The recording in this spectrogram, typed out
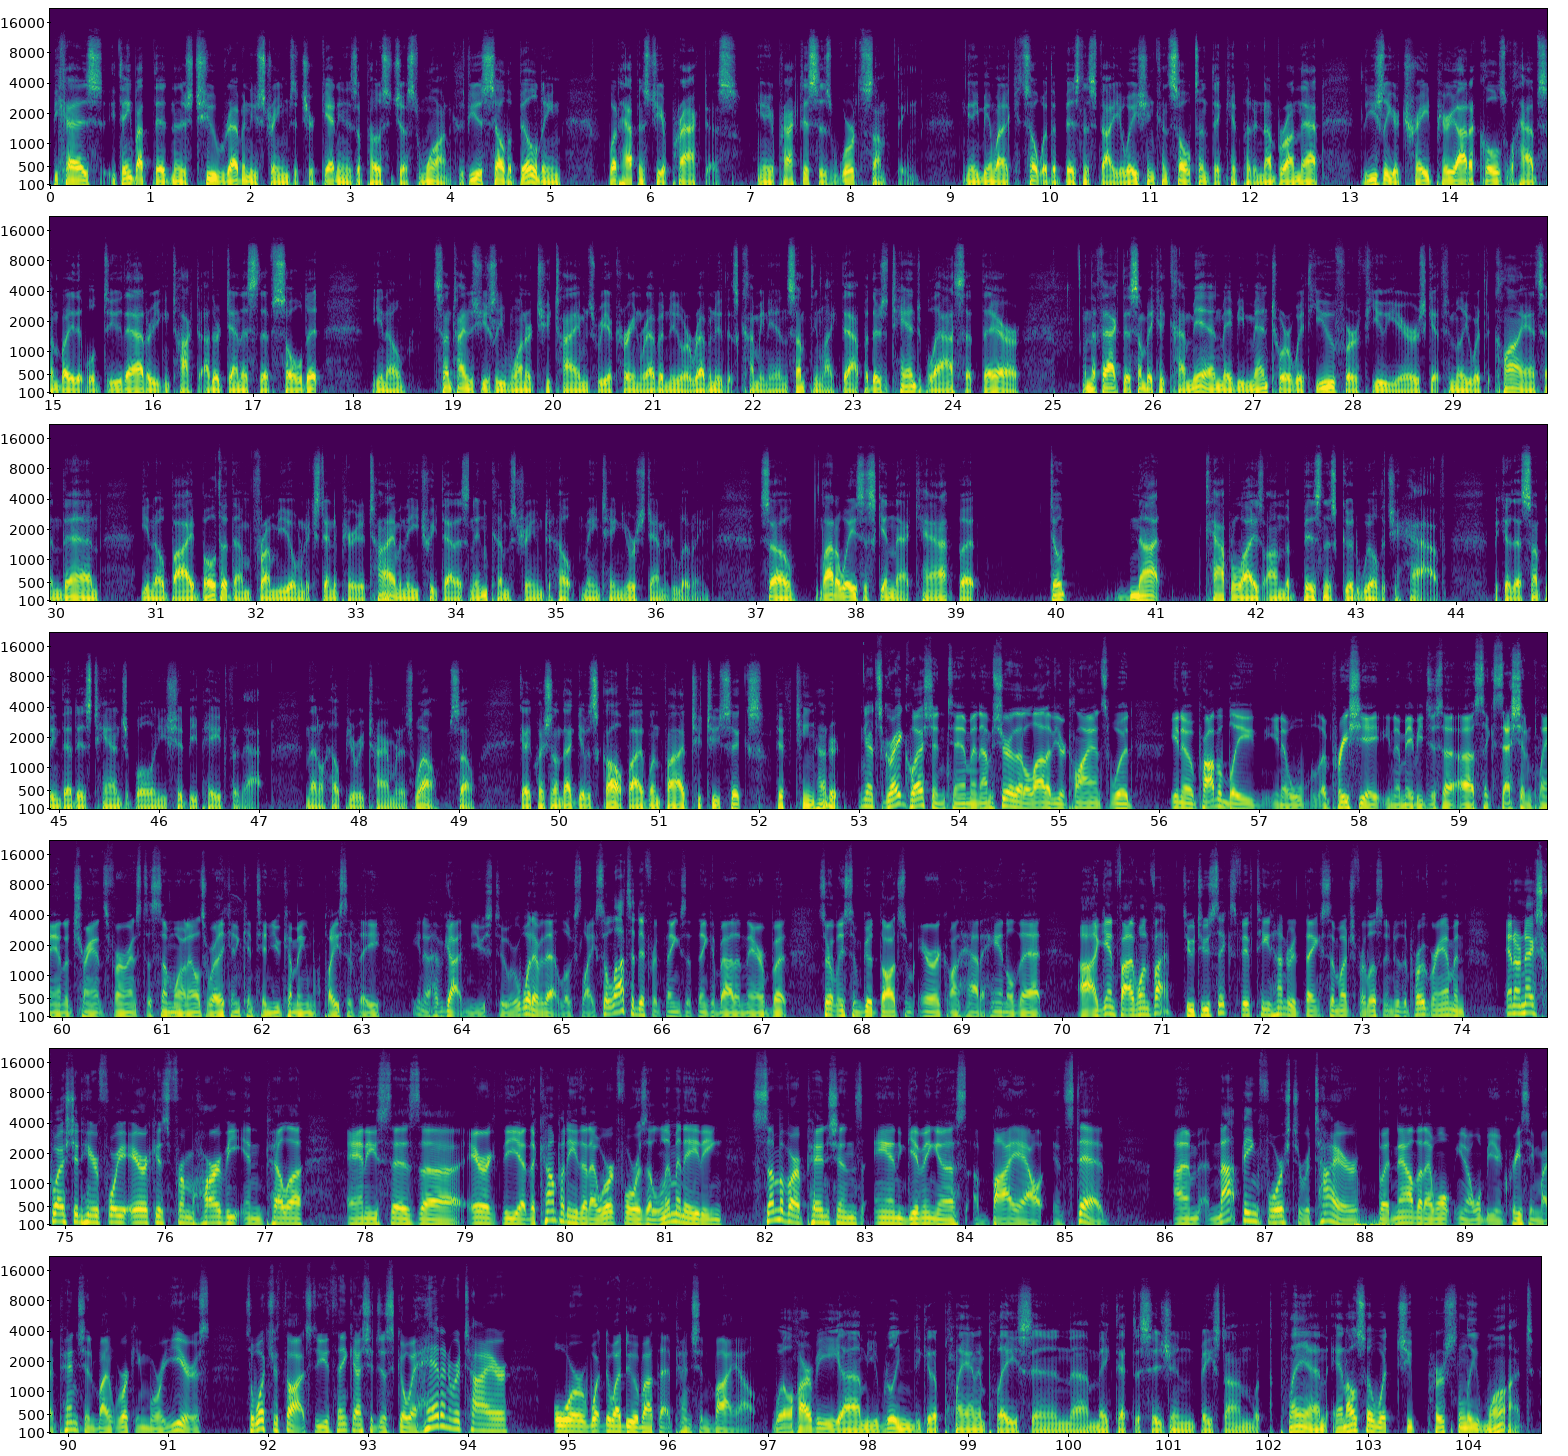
Because you think about that, there's two revenue streams that you're getting as opposed to just one. Because if you just sell the building, what happens to your practice? You know, your practice is worth something. You, know, you may want to consult with a business valuation consultant that can put a number on that. Usually, your trade periodicals will have somebody that will do that, or you can talk to other dentists that have sold it. You know, sometimes usually one or two times reoccurring revenue or revenue that's coming in, something like that. But there's a tangible asset there. And the fact that somebody could come in, maybe mentor with you for a few years, get familiar with the clients, and then, you know, buy both of them from you over an extended period of time, and then you treat that as an income stream to help maintain your standard of living. So a lot of ways to skin that cat, but don't not capitalize on the business goodwill that you have because that's something that is tangible and you should be paid for that and that'll help your retirement as well. So, got a question on that? Give us a call 515 226 1500. Yeah, it's a great question, Tim, and I'm sure that a lot of your clients would you know, probably, you know, appreciate, you know, maybe just a, a, succession plan, a transference to someone else where they can continue coming place that they, you know, have gotten used to or whatever that looks like. So lots of different things to think about in there, but certainly some good thoughts from Eric on how to handle that. Uh, again, 515-226-1500. Thanks so much for listening to the program. And, and our next question here for you, Eric, is from Harvey in Pella. And he says, uh, Eric, the, uh, the company that I work for is eliminating some of our pensions and giving us a buyout instead. I'm not being forced to retire, but now that I won't, you know, won't be increasing my pension by working more years. So what's your thoughts? Do you think I should just go ahead and retire or what do I do about that pension buyout? Well, Harvey, um, you really need to get a plan in place and uh, make that decision based on what the plan and also what you personally want.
